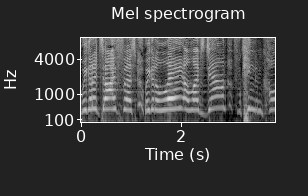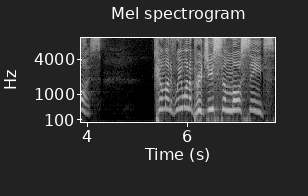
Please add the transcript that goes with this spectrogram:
We got to die first. We got to lay our lives down for kingdom cause. Come on, if we want to produce some more seeds,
